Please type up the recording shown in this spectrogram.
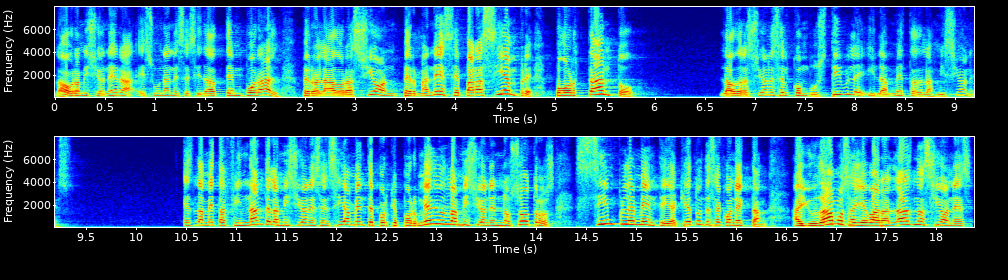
La obra misionera es una necesidad temporal, pero la adoración permanece para siempre. Por tanto, la adoración es el combustible y la meta de las misiones. Es la meta final de las misiones, sencillamente porque por medio de las misiones nosotros simplemente, y aquí es donde se conectan, ayudamos a llevar a las naciones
